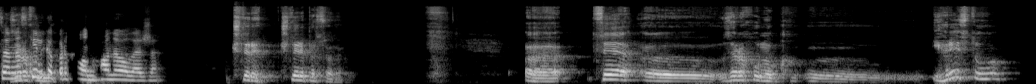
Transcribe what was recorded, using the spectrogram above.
Це на скільки персон, пане Олеже? 4, 4 персони. Е, це е, за рахунок е, ігристого,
